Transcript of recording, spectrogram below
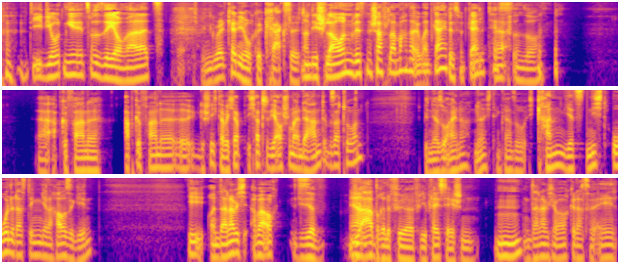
die Idioten gehen ins Museum, Alter. Ich bin Great Canyon hochgekraxelt. Und die schlauen Wissenschaftler machen da irgendwas Geiles mit geile Tests und so. Ja, abgefahrene, abgefahrene äh, Geschichte. Aber ich, hab, ich hatte die auch schon mal in der Hand im Saturn. Ich bin ja so einer, ne? Ich denke also, ich kann jetzt nicht ohne das Ding hier nach Hause gehen. Die, Und dann habe ich aber auch diese Ja. VR-Brille für, für die Playstation. mhm. Und dann habe ich aber auch gedacht, so, ey,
